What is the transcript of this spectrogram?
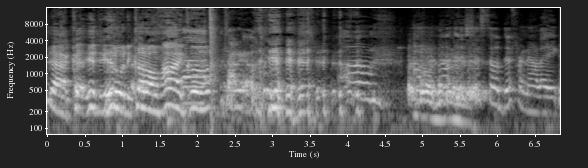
yeah, I cut, hit, hit it with the cut off. Right, Uh, cool. sorry. Um, I don't know. It's just so different now. Like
